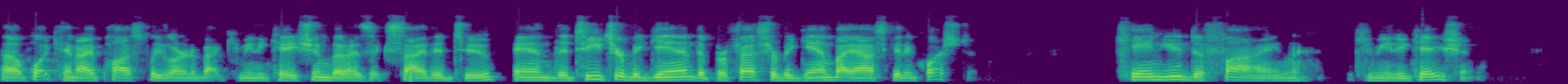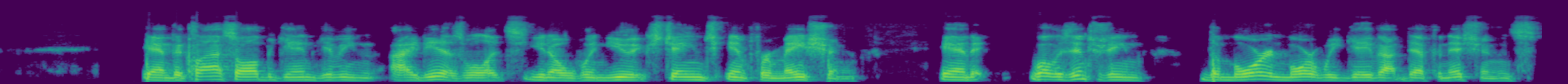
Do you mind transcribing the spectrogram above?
Uh, what can I possibly learn about communication? But I was excited to. And the teacher began, the professor began by asking a question Can you define communication? And the class all began giving ideas. Well, it's, you know, when you exchange information. And what was interesting, the more and more we gave out definitions,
